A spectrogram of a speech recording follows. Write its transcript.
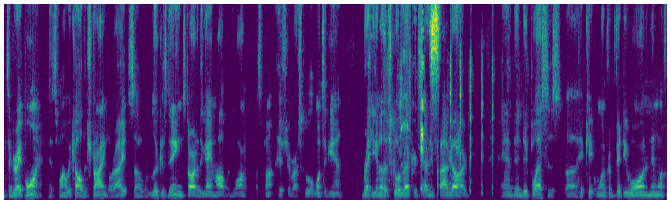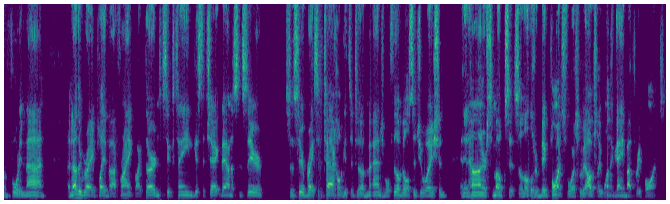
It's a great point. That's why we call the triangle, right? So Lucas Dean started the game off with the longest punt in the history of our school, once again, breaking another school record, yes. 75 yards. And then Duplessis uh, hit kick one from 51 and then one from 49. Another great play by Frank, like third and 16, gets the check down to Sincere. Sincere breaks the tackle, gets it to a manageable field goal situation, and then Hunter smokes it. So those are big points for us. We obviously won the game by three points.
